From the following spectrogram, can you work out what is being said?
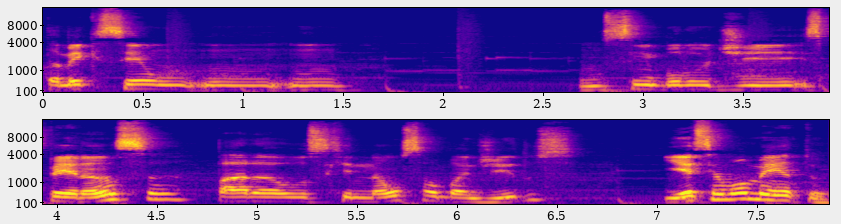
também que ser um, um, um, um símbolo de esperança para os que não são bandidos. E esse é o momento.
